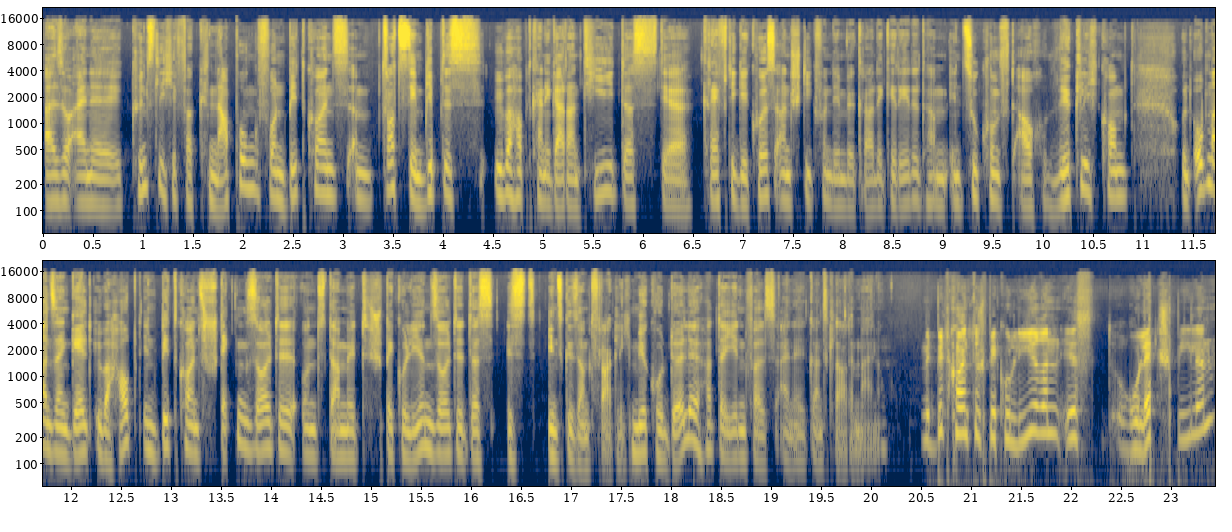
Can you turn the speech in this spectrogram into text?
Also eine künstliche Verknappung von Bitcoins. Ähm, trotzdem gibt es überhaupt keine Garantie, dass der kräftige Kursanstieg, von dem wir gerade geredet haben, in Zukunft auch wirklich kommt. Und ob man sein Geld überhaupt in Bitcoins stecken sollte und damit spekulieren sollte, das ist insgesamt fraglich. Mirko Dölle hat da jedenfalls eine ganz klare Meinung. Mit Bitcoin zu spekulieren ist Roulette spielen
